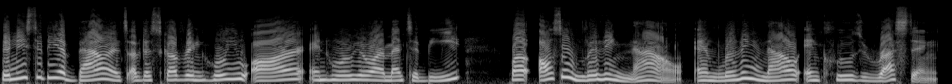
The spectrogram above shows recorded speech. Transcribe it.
there needs to be a balance of discovering who you are and who you are meant to be while also living now. And living now includes resting,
